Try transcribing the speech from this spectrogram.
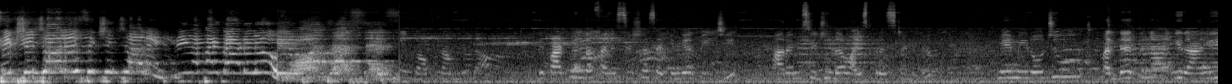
శిక్షించాలి శిక్షించాలి స్త్రీలపై దాడులు department of anaesthesia second year PG RMC JUDA vice president మేము ఈరోజు పెద్ద ఎత్తున ఈ ర్యాలీ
